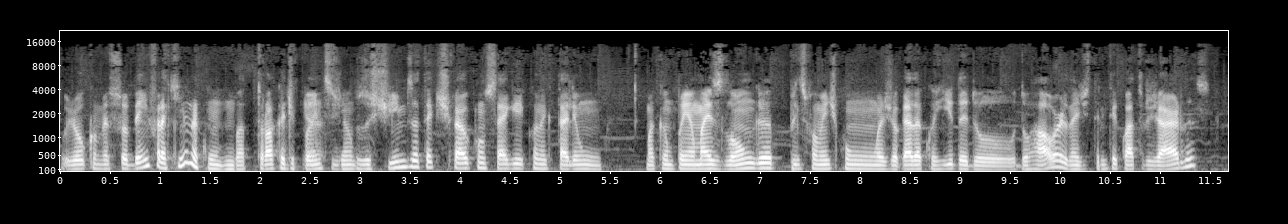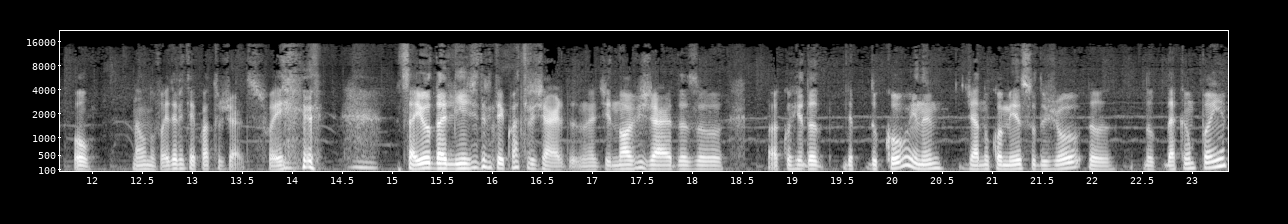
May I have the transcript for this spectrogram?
o jogo começou bem fraquinho, né? Com uma troca de punts de ambos os times, até que Chicago consegue conectar ali um, uma campanha mais longa, principalmente com a jogada corrida do, do Howard, né? De 34 jardas. Ou, não, não foi 34 jardas, foi. Saiu da linha de 34 jardas, né? De 9 jardas o, a corrida de, do Cohen, né? Já no começo do jogo, do, do, da campanha.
